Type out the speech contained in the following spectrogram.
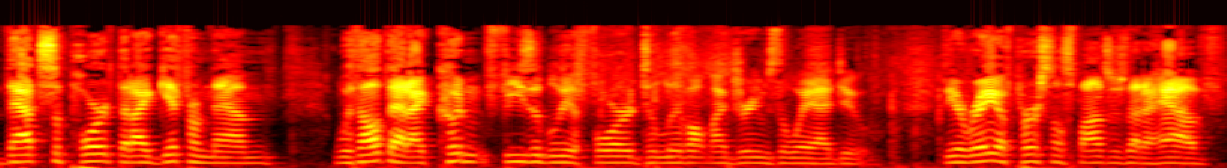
that support that I get from them, without that, I couldn't feasibly afford to live out my dreams the way I do. The array of personal sponsors that I have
